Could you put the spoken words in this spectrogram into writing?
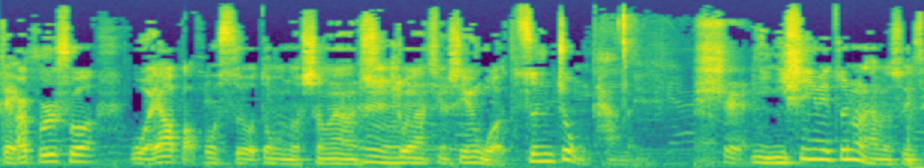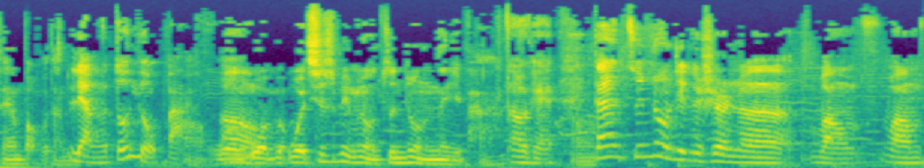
对而不是说我要保护所有动物的生样嗯多样性，是因为我尊重它们。是你你是因为尊重他们，所以才想保护他们。两个都有吧啊？，我、嗯我我其实并没有尊重的那一趴。OK，但是尊重这个事儿呢，往往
